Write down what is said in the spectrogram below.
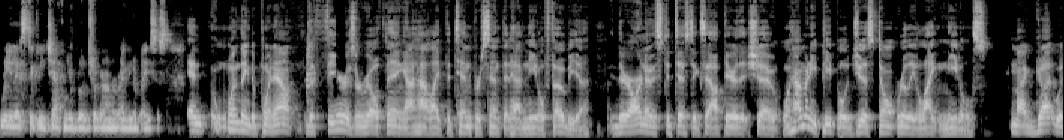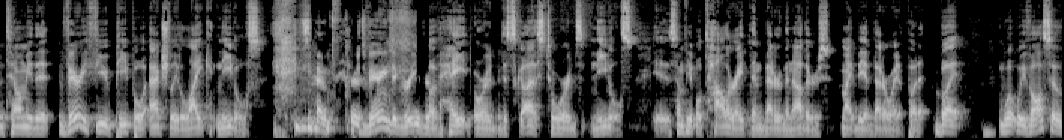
realistically checking your blood sugar on a regular basis. And one thing to point out, the fear is a real thing. I highlight the 10% that have needle phobia. There are no statistics out there that show, well, how many people just don't really like needles? my gut would tell me that very few people actually like needles. so there's varying degrees of hate or disgust towards needles. Some people tolerate them better than others, might be a better way to put it. But what we've also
